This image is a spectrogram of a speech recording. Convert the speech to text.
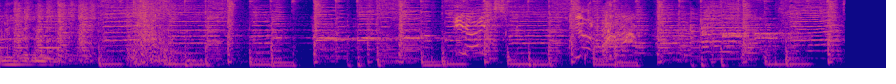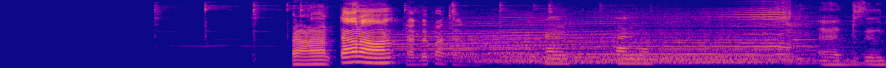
Bunu izledim ben. Tanan, tanan. Pembe panter mi? Evet. Galiba. Güzelim.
